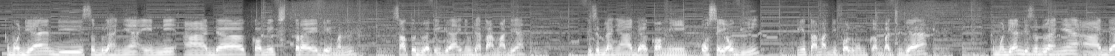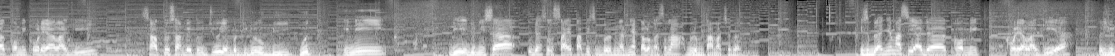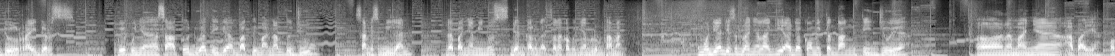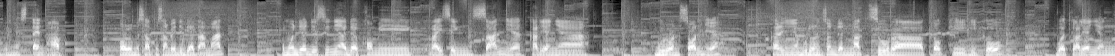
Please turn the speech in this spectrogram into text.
Kemudian di sebelahnya ini ada komik Stray Demon 1 2 3. Ini udah tamat ya. Di sebelahnya ada komik Oseogi. Ini tamat di volume keempat juga. Kemudian di sebelahnya ada komik Korea lagi 1 sampai 7 yang berjudul Be Good. Ini di Indonesia udah selesai tapi sebenarnya kalau nggak salah belum tamat sobat. Di sebelahnya masih ada komik Korea lagi ya berjudul Riders. Gue punya 1 2 3 4 5 6 7 sampai 9. 8-nya minus dan kalau nggak salah komiknya belum tamat. Kemudian di sebelahnya lagi ada komik tentang tinju ya. Uh, namanya apa ya? Komiknya Stand Up volume 1 sampai 3 tamat. Kemudian di sini ada komik Rising Sun ya, karyanya Buronson ya. Karyanya Buronson dan Matsura Tokihiko. Buat kalian yang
